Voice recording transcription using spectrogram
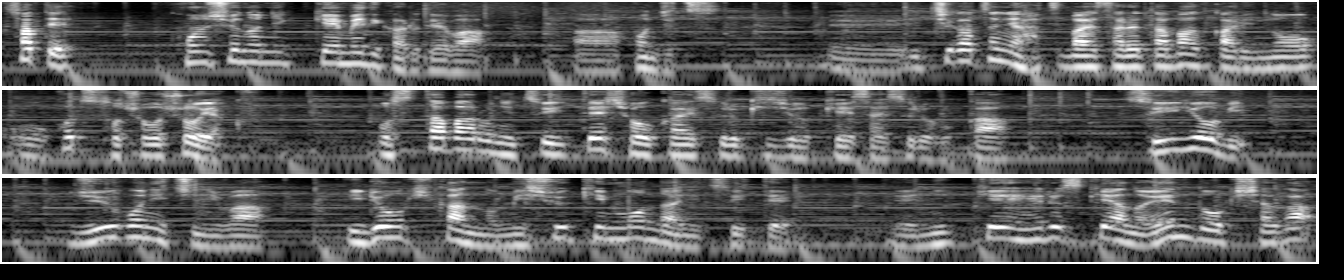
さて、今週の日経メディカルでは、あ本日、えー、1月に発売されたばかりの骨粗しょう症薬オスタバロについて紹介する記事を掲載するほか水曜日15日には医療機関の未収金問題について日経ヘルスケアの遠藤記者が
